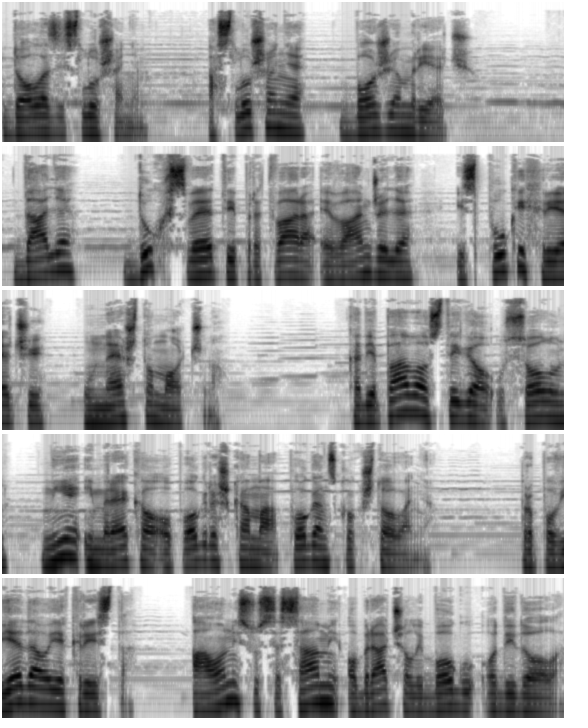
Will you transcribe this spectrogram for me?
dolazi slušanjem, a slušanje Božjom riječju. Dalje, Duh Sveti pretvara evanđelje iz pukih riječi u nešto moćno. Kad je Pavao stigao u Solun, nije im rekao o pogreškama poganskog štovanja. Propovjedao je Krista, a oni su se sami obraćali Bogu od idola.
